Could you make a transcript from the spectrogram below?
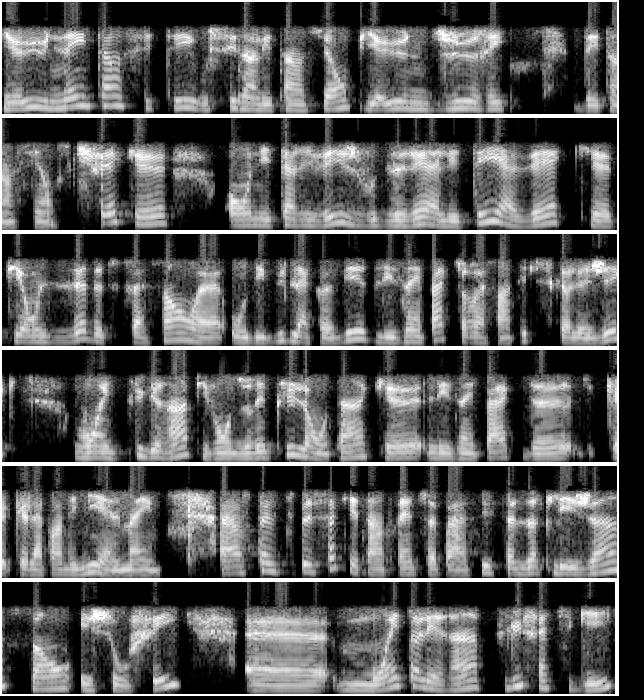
Il y a eu une intensité aussi dans les tensions, puis il y a eu une durée des tensions. Ce qui fait que on est arrivé, je vous dirais, à l'été avec, euh, puis on le disait de toute façon euh, au début de la COVID, les impacts sur la santé psychologique vont être plus grands puis vont durer plus longtemps que les impacts de que, la pandémie elle-même. Alors c'est un petit peu ça qui est en train de se passer, c'est-à-dire que les gens sont échauffés, euh, moins tolérants, plus fatigués,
